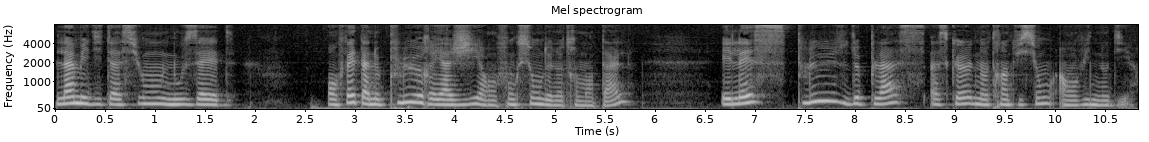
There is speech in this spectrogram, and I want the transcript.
La méditation nous aide en fait à ne plus réagir en fonction de notre mental et laisse plus de place à ce que notre intuition a envie de nous dire.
